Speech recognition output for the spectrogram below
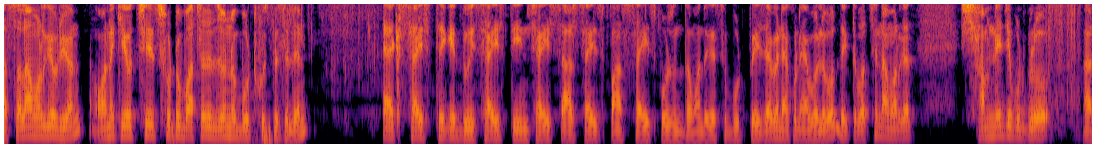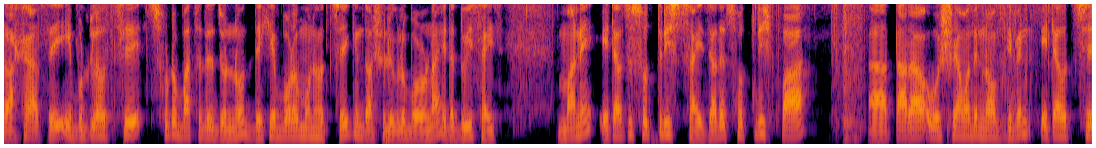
আসসালামু আলাইকুম রিয়ান অনেকে হচ্ছে ছোট বাচ্চাদের জন্য বুট খুঁজতেছিলেন। এক সাইজ থেকে দুই সাইজ তিন সাইজ চার সাইজ পাঁচ সাইজ পর্যন্ত আমাদের কাছে বুট পেয়ে যাবেন। এখন অ্যাভেলেবল দেখতে পাচ্ছেন আমার কাছে সামনে যে বুটগুলো রাখা আছে, এই বুটগুলো হচ্ছে ছোট বাচ্চাদের জন্য। দেখে বড় মনে হচ্ছে, কিন্তু আসলে এগুলো বড় না, এটা দুই সাইজ মানে এটা হচ্ছে ছত্রিশ সাইজ যাদের ছত্রিশ পা তারা অবশ্যই আমাদের নখ দিবেন। এটা হচ্ছে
